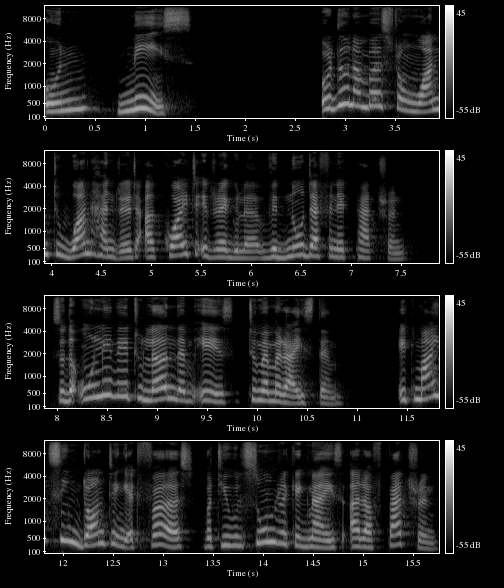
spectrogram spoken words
उन्नीस। Urdu numbers from 1 to 100 are quite irregular with no definite pattern. So the only way to learn them is to memorize them. It might seem daunting at first, but you will soon recognize a rough pattern.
